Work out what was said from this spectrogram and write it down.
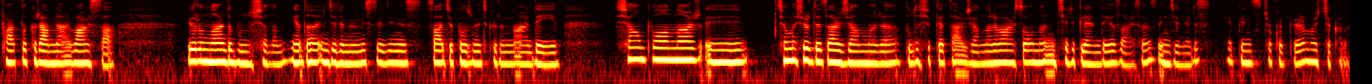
farklı kremler varsa yorumlarda buluşalım ya da incelememi istediğiniz sadece kozmetik ürünler değil şampuanlar, e, çamaşır deterjanları, bulaşık deterjanları varsa onların içeriklerinde yazarsanız inceleriz. Hepinizi çok öpüyorum. Hoşçakalın.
